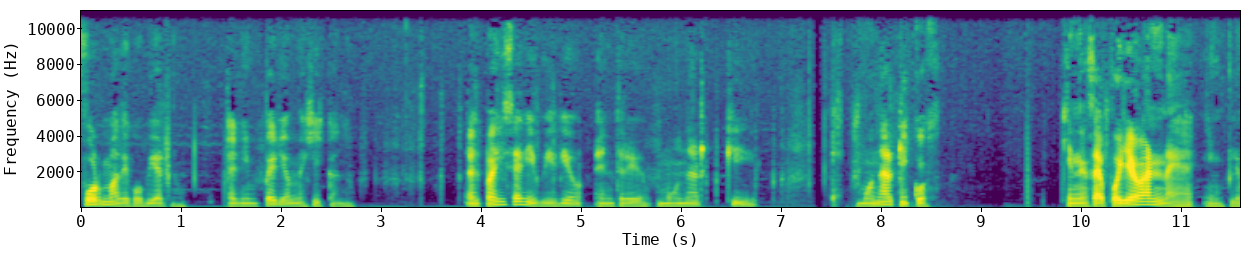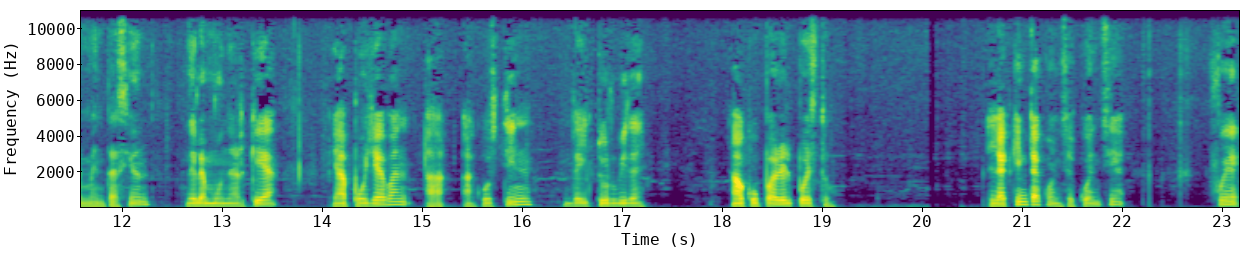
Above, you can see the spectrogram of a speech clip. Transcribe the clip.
forma de gobierno, el imperio mexicano. El país se dividió entre monárquicos, quienes apoyaban la implementación de la monarquía y apoyaban a Agustín de Iturbide a ocupar el puesto. La quinta consecuencia fue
